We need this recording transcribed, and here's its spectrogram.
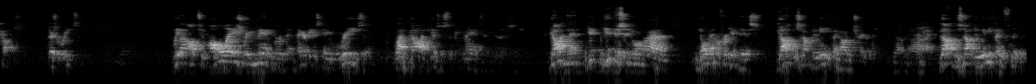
Because. There's a reason. We ought to always remember that there is a reason why God gives us the commands that He does. God, man, get, get this in your mind. Don't ever forget this. God does not do anything arbitrarily. God does not do anything flippantly.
